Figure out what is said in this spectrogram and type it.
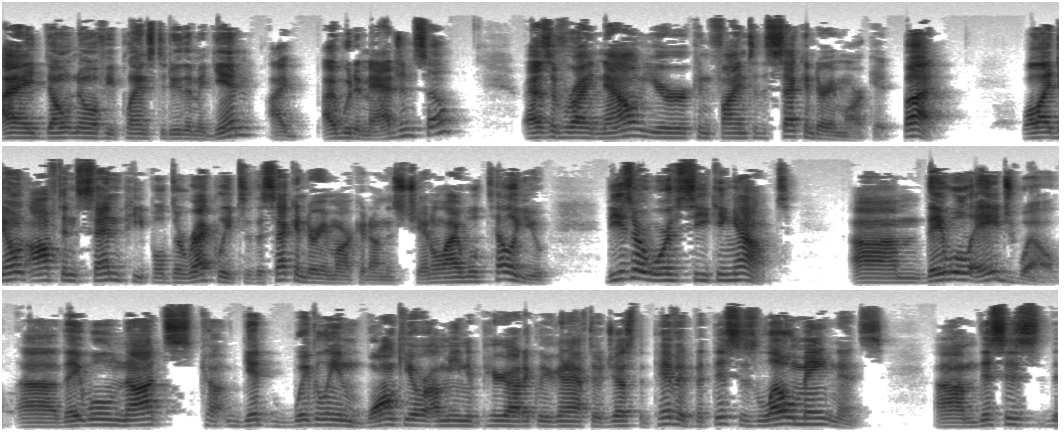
I don't know if he plans to do them again. I, I would imagine so. As of right now, you're confined to the secondary market. But while I don't often send people directly to the secondary market on this channel, I will tell you, these are worth seeking out um, they will age well. Uh, they will not get wiggly and wonky, or I mean, periodically you're going to have to adjust the pivot, but this is low maintenance. Um, this is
